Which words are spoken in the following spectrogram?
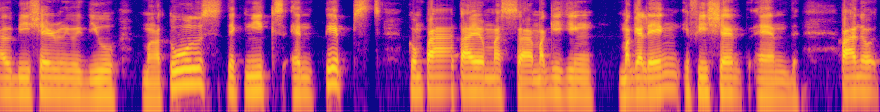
I'll be sharing with you mga tools, techniques, and tips kung paano tayo mas uh, magiging magaling, efficient, and paano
